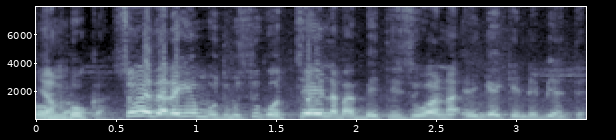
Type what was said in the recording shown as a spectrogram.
ya mboka soki ezalaki motu mosusu kotia ye na babetise wana enge ekende bien te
